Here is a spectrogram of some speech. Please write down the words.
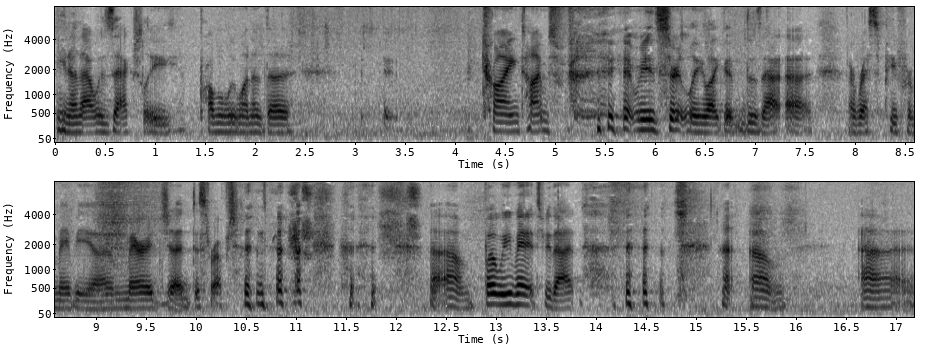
you know, that was actually probably one of the trying times. I mean, certainly like a, does that, uh, a recipe for maybe a marriage uh, disruption. um, but we made it through that. um, uh,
